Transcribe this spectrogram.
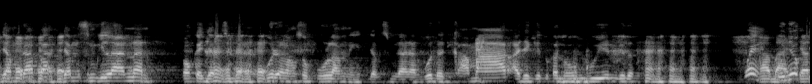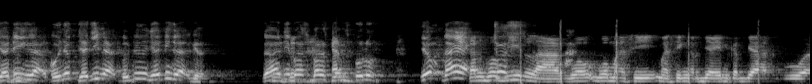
jam berapa? Jam 9-an. Oke, jam 9. Gue udah langsung pulang nih, jam 9-an. Gue udah di kamar aja gitu kan nungguin gitu. Weh, Ah, gunyuk jadi nggak? Gunyuk jadi nggak? Gunyuk jadi nggak gitu? Gak dibalas-balas jam 10. Yuk, gae. kan gue bilang gue gua masih masih ngerjain kerjaan gue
